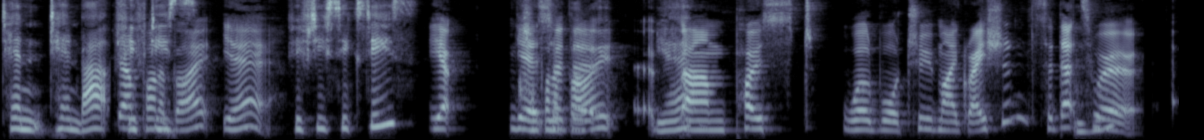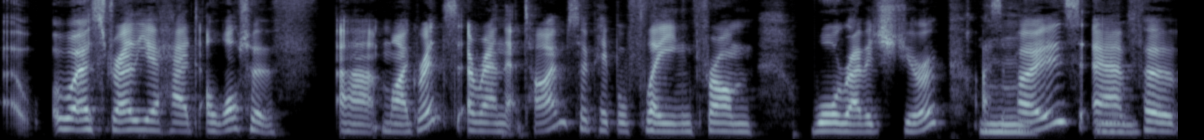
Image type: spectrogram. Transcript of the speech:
10, 10 baht, Jump on a boat. Yeah, 50s, 60s. yep. Yeah, Hop on so the. Yeah. um, post World War II migration. So that's Mhm. where, uh, where Australia had a lot of uh, migrants around that time. So people fleeing from war ravaged Europe, I Mm. suppose, uh, Mm. for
